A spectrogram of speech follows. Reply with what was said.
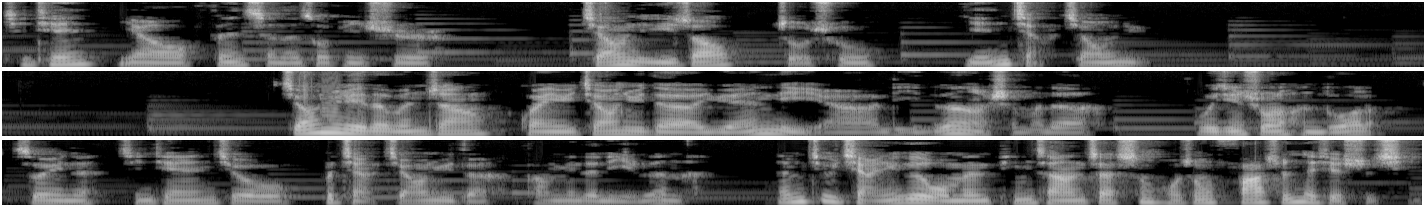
今天要分享的作品是：教你一招走出演讲焦虑。焦虑类的文章，关于焦虑的原理啊、理论啊什么的，我已经说了很多了。所以呢，今天就不讲焦虑的方面的理论了，那么就讲一个我们平常在生活中发生的一些事情，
